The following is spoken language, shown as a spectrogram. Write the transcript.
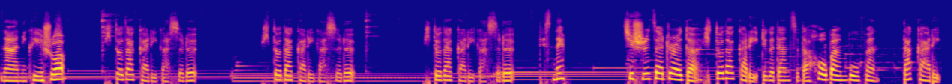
那你可以说。 人だかりがする、人だかりがする、人だかりがするですね。其实，在这儿的人だかり这个单词的后半部分だかり，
